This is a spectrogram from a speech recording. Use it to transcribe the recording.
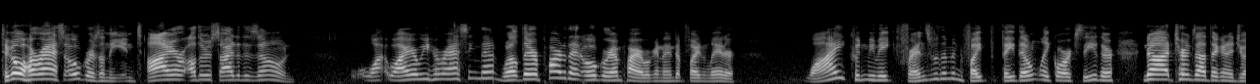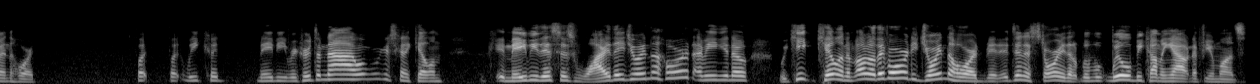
To go harass ogres on the entire other side of the zone. Why, why are we harassing them? Well, they're part of that ogre empire we're going to end up fighting later. Why couldn't we make friends with them and fight? They don't like orcs either. No, it turns out they're going to join the horde. But but we could maybe recruit them. Nah, we're just gonna kill them. Maybe this is why they joined the horde. I mean, you know, we keep killing them. Oh no, they've already joined the horde. It's in a story that will, be coming out in a few months.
